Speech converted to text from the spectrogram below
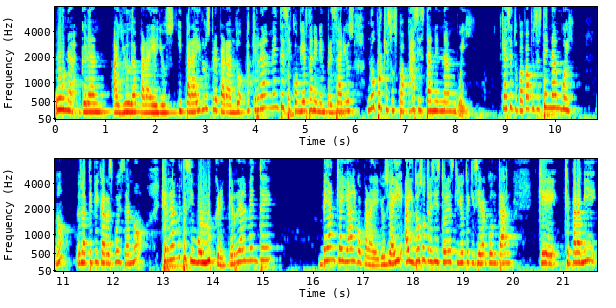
una gran ayuda para ellos y para irlos preparando a que realmente se conviertan en empresarios, no porque sus papás están en Amway. ¿Qué hace tu papá? Pues está en Amway, ¿no? Es la típica respuesta, no. Que realmente se involucren, que realmente vean que hay algo para ellos. Y ahí hay dos o tres historias que yo te quisiera contar que, que para mí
